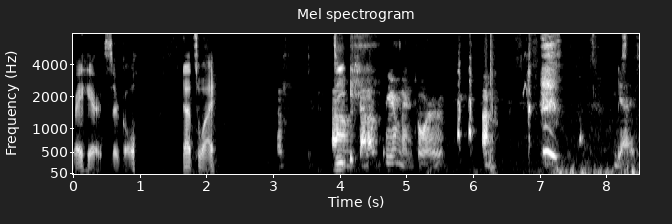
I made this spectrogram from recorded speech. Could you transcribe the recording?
right here, circle. That's why. Do you- um, shout out to your mentor. Um, yes,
